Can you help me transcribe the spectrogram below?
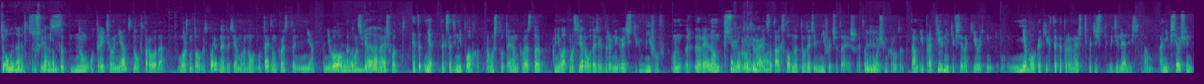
темная, так Слушай, скажем. с- ну, у третьего нет, но у второго да. Можно долго спорить на эту тему, но у Titan Quest нет. У него Ну, вот атмосфера, да. знаешь, вот... Это, нет, это, кстати, неплохо, потому что у Titan Quest у него атмосфера вот этих древнегреческих мифов. Он реально, он всю Этого, игру кстати, играется мало. так, словно ты вот эти мифы читаешь. Это Мгм. очень круто. Там и противники все такие, не было каких-то, которые, знаешь, тематически выделялись. Там они все очень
